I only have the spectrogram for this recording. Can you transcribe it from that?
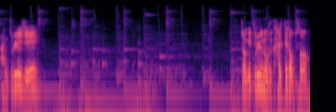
안 뚫리지. 저기 뚫리면 우리 갈 데도 없어.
